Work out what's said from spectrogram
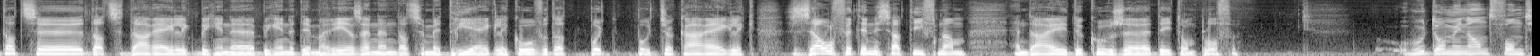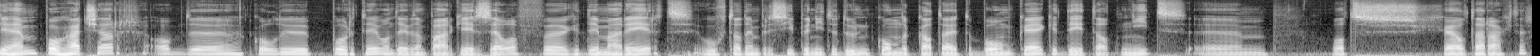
Dat ze, dat ze daar eigenlijk beginnen, beginnen demareren zijn en dat ze met drie eigenlijk over, dat Po- Pogacar eigenlijk zelf het initiatief nam en daar de koers eh, deed ontploffen. Hoe dominant vond je hem, Pogacar, op de Col du Portet? Want hij heeft een paar keer zelf eh, gedemareerd. Hoeft dat in principe niet te doen. Kon de kat uit de boom kijken, deed dat niet. Ehm, wat schuilt daarachter?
